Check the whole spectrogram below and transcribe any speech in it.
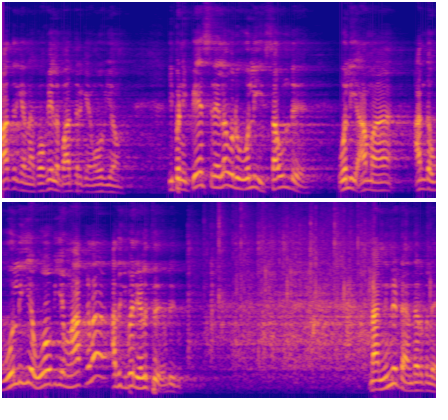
பார்த்துருக்கேன் நான் குகையில் பார்த்துருக்கேன் ஓவியம். இப்போ நீ பேசுறதுல ஒரு ஒலி சவுண்டு ஒலி ஆமாம் அந்த ஒலியை ஓவியம் ஆக்கினா அதுக்கு பேர் எழுத்து அப்படின்னு. நான் நின்றுட்டேன் அந்த இடத்துல.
